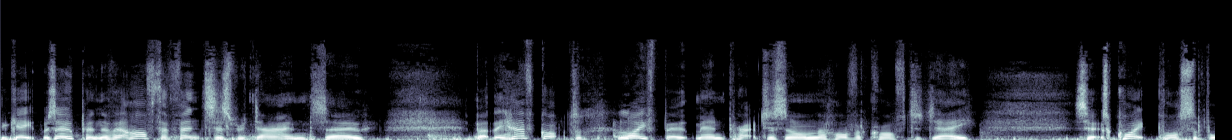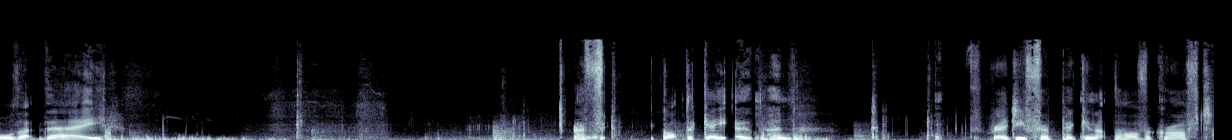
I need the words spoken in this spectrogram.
The gate was open. Half the fences were down, so. But they have got lifeboat men practicing on the hovercraft today, so it's quite possible that they have got the gate open, ready for picking up the hovercraft.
